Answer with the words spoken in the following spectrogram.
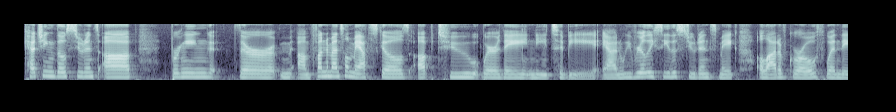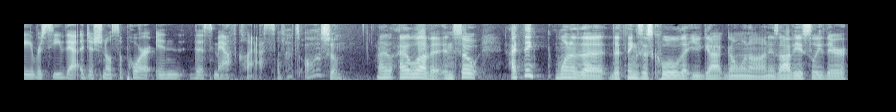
catching those students up, bringing their um, fundamental math skills up to where they need to be. And we really see the students make a lot of growth when they receive that additional support in this math class. well, that's awesome. I, I love it. And so I think one of the, the things that's cool that you got going on is obviously there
